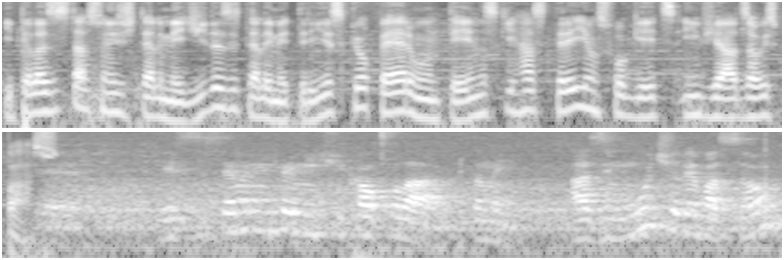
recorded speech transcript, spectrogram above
e pelas estações de telemedidas e telemetrias que operam antenas que rastreiam os foguetes enviados ao espaço. Esse sistema me permite calcular também azimuth e elevação,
